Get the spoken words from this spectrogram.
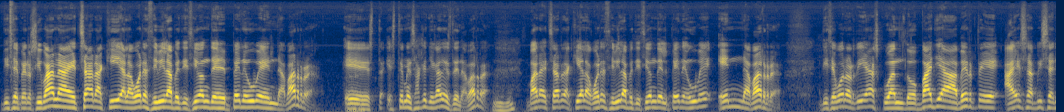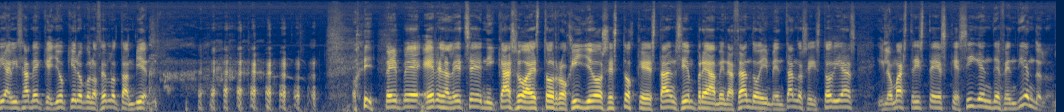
Dice, pero si van a echar aquí a la Guardia Civil a petición del PNV en Navarra. Este, este, mensaje llega desde Navarra. Van a echar aquí a la Guardia Civil a petición del PNV en Navarra. Dice, buenos días, cuando vaya a verte a esa pizzería, avísame que yo quiero conocerlo también. Pepe, eres la leche, ni caso a estos rojillos, estos que están siempre amenazando e inventándose historias, y lo más triste es que siguen defendiéndolos.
